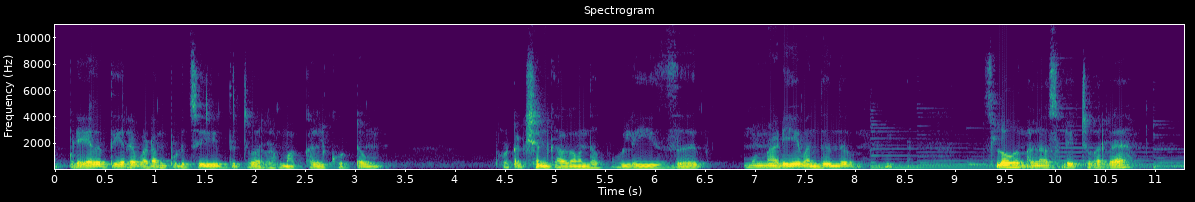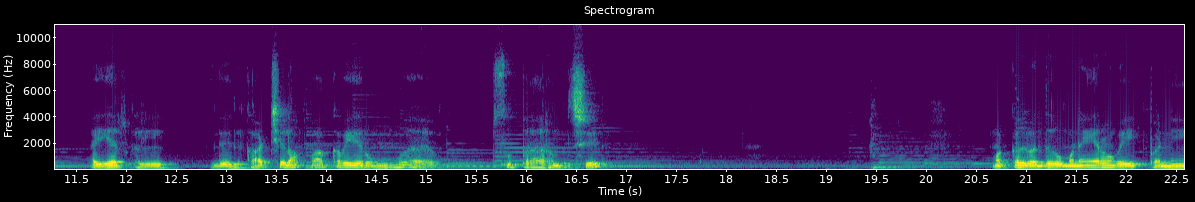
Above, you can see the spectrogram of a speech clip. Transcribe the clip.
அப்படியே அதை தேர வடம் பிடிச்சி இழுத்துட்டு வர்ற மக்கள் கூட்டம். ப்ரொடெக்ஷனுக்காக வந்த போலீஸு முன்னாடியே வந்து இந்த ஸ்லோகங்கள்லாம் சொல்லிட்டு வர்ற ஐயர்கள் இது இந்த காட்சியெல்லாம் பார்க்கவே ரொம்ப சூப்பராக இருந்துச்சு. மக்கள் வந்து ரொம்ப நேரம் வெயிட் பண்ணி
